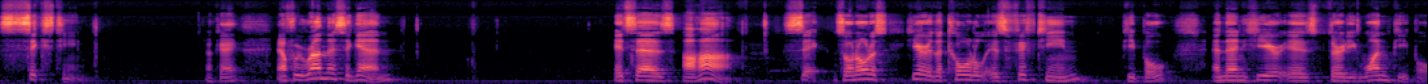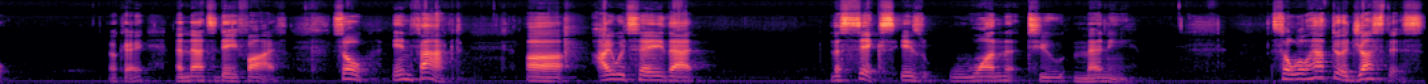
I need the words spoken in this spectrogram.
16? Okay? Now, if we run this again, it says, aha, six. So notice here the total is 15 people, and then here is 31 people. Okay? And that's day five. So, in fact, uh, I would say that the six is one too many. So we'll have to adjust this.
